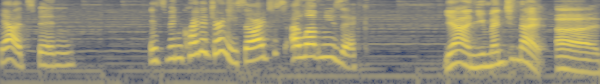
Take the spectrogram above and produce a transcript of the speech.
yeah, it's been it's been quite a journey. So I just I love music. Yeah, and you mentioned that uh,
